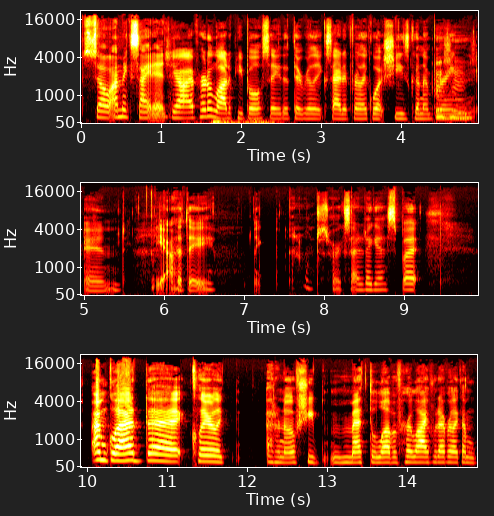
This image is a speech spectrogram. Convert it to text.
So I'm excited. Yeah, I've heard a lot of people say that they're really excited for like what she's gonna bring Mm-hmm. and Yeah. that they like I don't know, just are excited, I guess. But I'm glad that Clare like I don't know if she met the love of her life, whatever. Like I'm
